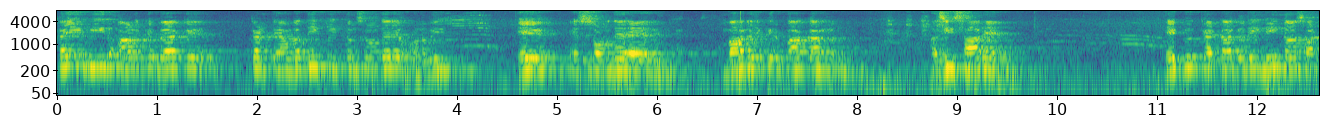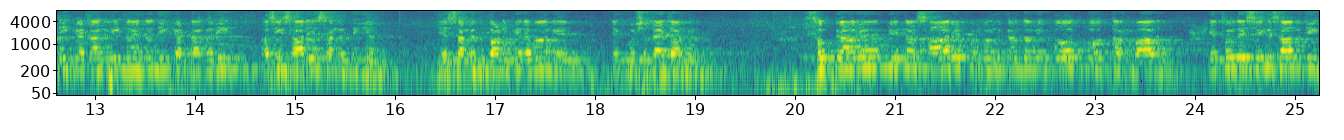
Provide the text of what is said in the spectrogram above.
ਕਈ ਵੀਰ ਆਣ ਕੇ ਬਹਿ ਕੇ ਘੰਟਿਆਂ ਬੱਧੀ ਕੀਰਤਨ ਸੁਣਦੇ ਰਹੇ, ਹੁਣ ਵੀ ਇਹ ਇਹ ਸੁਣਦੇ ਰਹੇ ਨੇ। ਮਹਾਰਾਜ ਕਿਰਪਾ ਕਰਨ, ਅਸੀਂ ਸਾਰੇ ਇਹ ਕੋਈ ਕੈਟਾਗਰੀ, ਨਹੀਂ ਨਾ ਸਾਡੀ ਕੈਟਾਗਰੀ, ਨਾ ਇਹਨਾਂ ਦੀ ਕੈਟਾਗਰੀ, ਅਸੀਂ ਸਾਰੇ ਸੰਗਤ ਹੀ ਆ। ਜੇ ਸੰਗਤ ਬਣ ਕੇ ਰਵਾਂਗੇ ਤੇ ਕੁਝ ਲੈ ਜਾਾਂਗੇ। ਸੋ ਪਿਆਰਿਓ, ਇਹਨਾਂ ਸਾਰੇ ਪ੍ਰਬੰਧਕਾਂ ਦਾ ਵੀ ਬਹੁਤ ਬਹੁਤ ਧੰਨਵਾਦ। ਇੱਥੋਂ ਦੇ ਸਿੰਘ ਸਾਹਿਬ ਜੀ,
